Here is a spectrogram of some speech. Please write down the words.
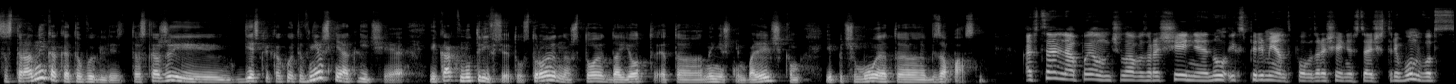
со стороны, как это выглядит. Расскажи, есть ли какое-то внешнее отличие и как внутри все это устроено, что дает это нынешним болельщикам и почему это безопасно. Официально АПЛ начала возвращение, ну, эксперимент по возвращению стоячих трибун. Вот с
